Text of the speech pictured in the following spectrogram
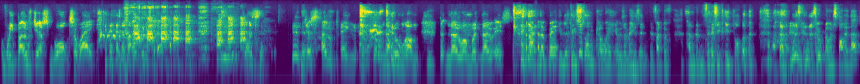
We both just walked away, just, just hoping that no one that no one would notice. And I had a bit. You literally slunk away. It was amazing in front of 130 people. let's, let's hope no one spotted that.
